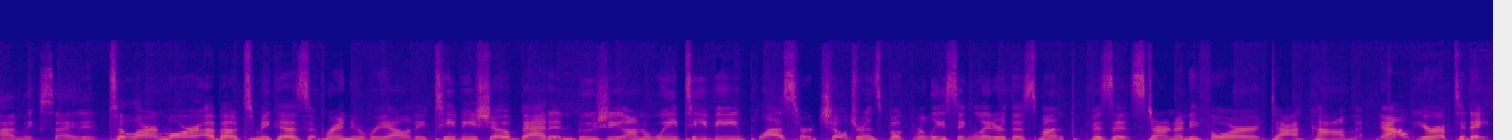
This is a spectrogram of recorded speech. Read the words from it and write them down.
I'm excited. To learn more about Tameka's brand new reality TV show, Bad and Bougie on WeTV, plus her children's book releasing later this month, visit star94.com. Now you're up to date.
